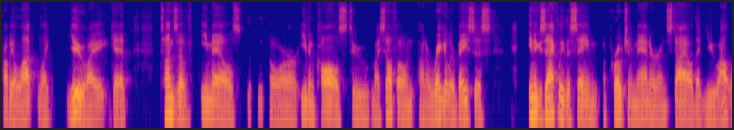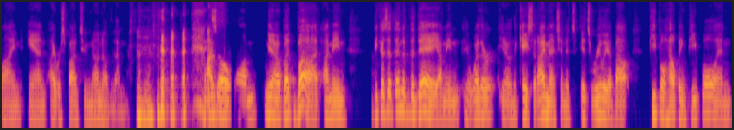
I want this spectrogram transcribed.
probably a lot like you, I get tons of emails or even calls to my cell phone on a regular basis in exactly the same approach and manner and style that you outlined and i respond to none of them mm-hmm. and so um, you know but but i mean because at the end of the day i mean whether you know in the case that i mentioned it's it's really about people helping people and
